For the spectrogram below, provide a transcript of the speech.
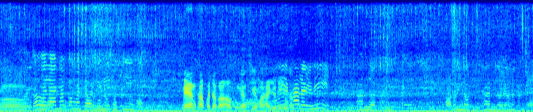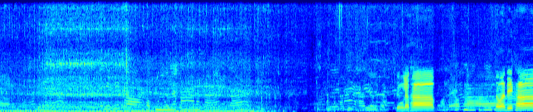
เออแล้วเวลานั้นก็มาจอดอยู่นี่ทุกทีบอกแมนครับเขาเจ้าก็เอาถุงยางชีพมาให้อยู่ดีครับ ท่าเรืออยู่นี่ท่าเรือค่ะ ตอนนี้เราถึงท่าเรือแล้วนะคะ จะมีที่จอดขอบคุณลุงและป้านะคะจ้าเราถึงท่าเรือแล้วค่ะ ถึงแล้วครับ สวัสดีครั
